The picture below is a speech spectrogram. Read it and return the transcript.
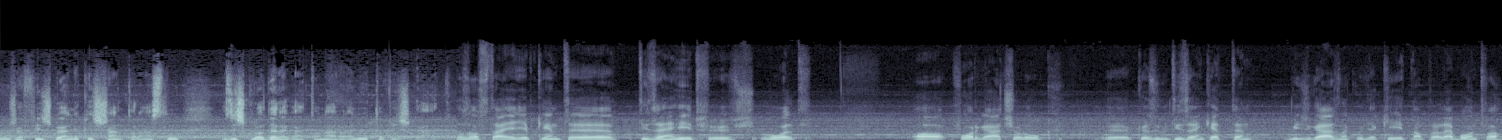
József vizsgálnök és Sánta László az iskola delegált tanára előtt a vizsgát. Az osztály egyébként 17 fős volt, a forgácsolók közül 12-en vizsgáznak, ugye két napra lebontva,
